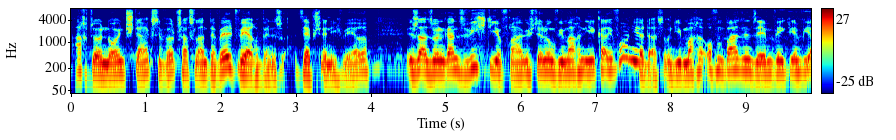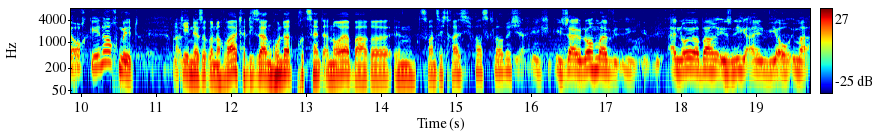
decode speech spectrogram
acht oder neun stärkste Wirtschaftsland der Welt wäre, wenn es selbstständig wäre. Ist also eine ganz wichtige Fragestellung, wie machen die Kalifornier das? Und die machen offenbar denselben Weg, den wir auch gehen, auch mit. Die gehen ja sogar noch weiter. Die sagen 100 Prozent Erneuerbare in 2030 war es, glaube ich. Ja, ich. Ich sage nochmal, Erneuerbare ist nicht ein, wie auch immer,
